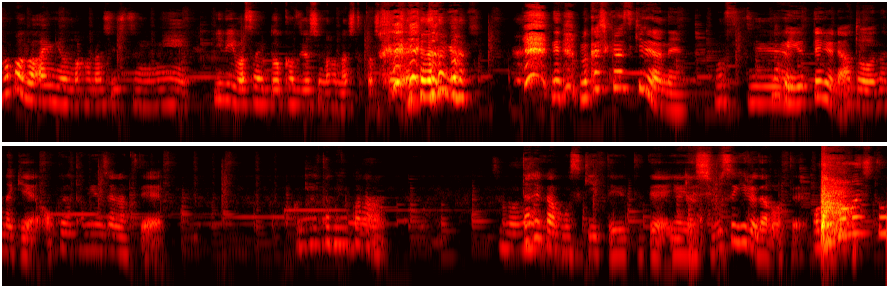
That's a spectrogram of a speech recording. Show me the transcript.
パパがあいみょんの話するのにリリーは斎藤和義の話とかして。なんかで昔から好きだよね。なんか言ってるよね。あとなんだっけ小倉民生じゃなくて。小倉民生かなすごい。誰がもう好きって言ってていやいや渋すぎるだろうって。男の人？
